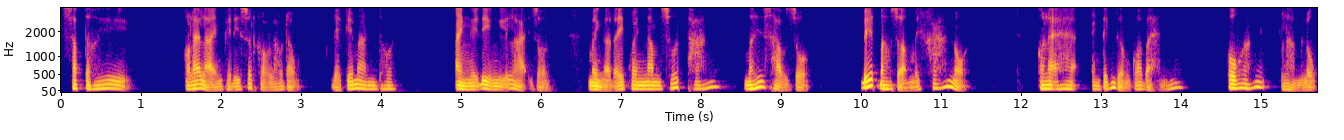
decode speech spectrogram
Sắp tới Có lẽ là anh phải đi xuất khẩu lao động Để kiếm ăn thôi. Anh nghĩ đi nghĩ lại rồi. Mình ở đây quanh năm suốt tháng, Mấy xào ruộng, Biết bao giờ mới khá nổi. Có lẽ anh tính đường qua bển, Cố gắng làm lụng,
